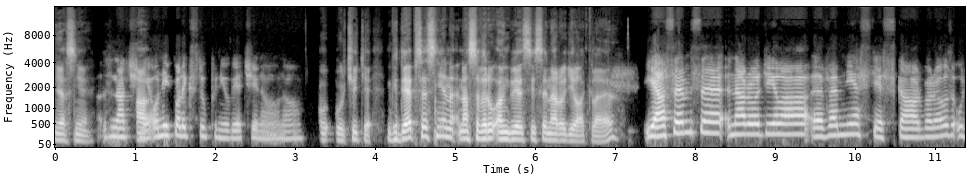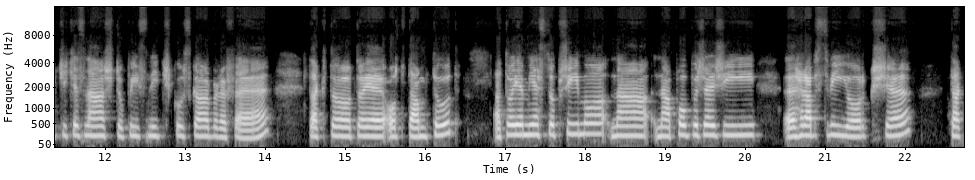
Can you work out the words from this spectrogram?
Jasně. Značně, a... o několik stupňů většinou, no. Určitě. Kde přesně na severu Anglie jsi se narodila, Claire? Já jsem se narodila eh, ve městě Scarborough, určitě znáš tu písničku Scarborough Fair, tak to, to je od tamtud. A to je město přímo na, na pobřeží eh, hrabství Yorkshire, tak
